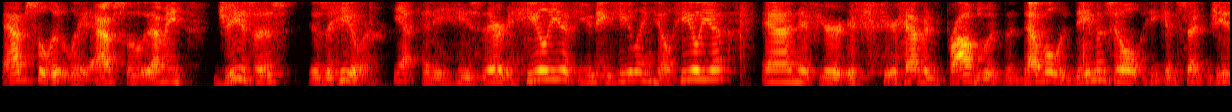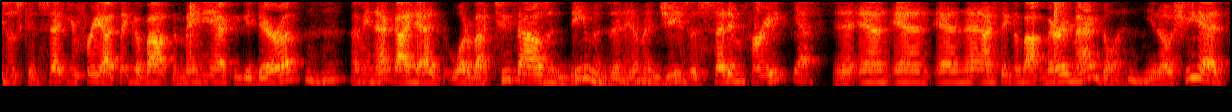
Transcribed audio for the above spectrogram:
absolutely absolutely i mean jesus is a healer Yes. and he, he's there to heal you if you need healing he'll heal you and if you're if you're having problems with the devil and demons he'll he can set jesus can set you free i think about the maniac of gadara hmm i mean that guy had what about 2000 demons in him and jesus set him free Yes. and and and then i think about mary magdalene Mhm. you know she had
